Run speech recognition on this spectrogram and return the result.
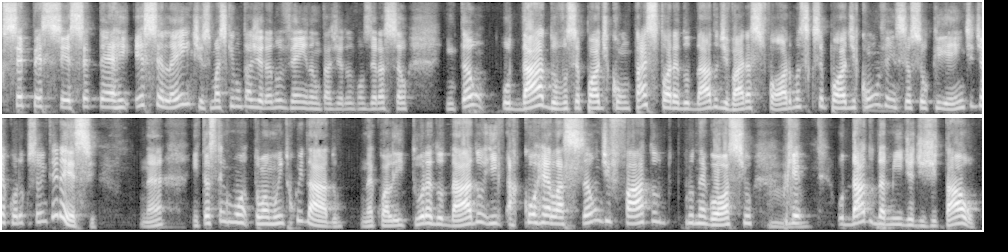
CPC, CTR excelentes, mas que não está gerando venda, não está gerando consideração. Então, o dado, você pode contar a história do dado de várias formas que você pode convencer o seu cliente de acordo com o seu interesse. Né? Então você tem que tomar muito cuidado né, com a leitura do dado e a correlação de fato para o negócio, uhum. porque o dado da mídia digital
